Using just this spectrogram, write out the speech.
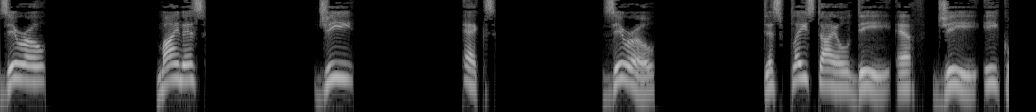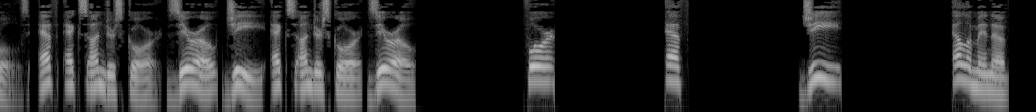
0 minus g x 0 display style d f g equals f x underscore 0 g x underscore 0 for f g element of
